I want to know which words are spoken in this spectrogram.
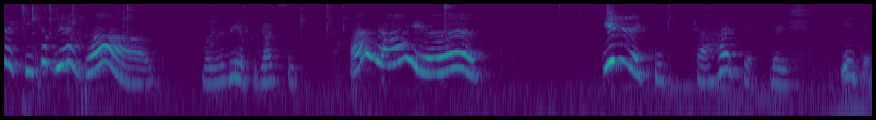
dakika biraz az. Bana ne yapacaksın? Abi hayır. Yedi dakika, hadi. 5. Yedi.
